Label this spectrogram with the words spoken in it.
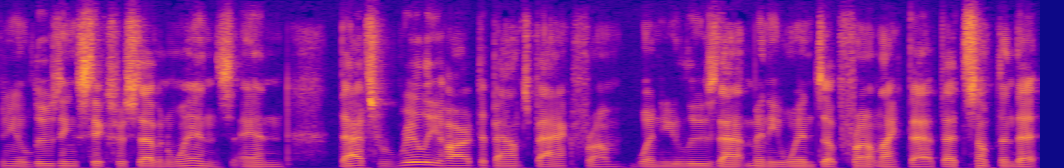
you know losing six or seven wins, and that's really hard to bounce back from when you lose that many wins up front like that. That's something that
